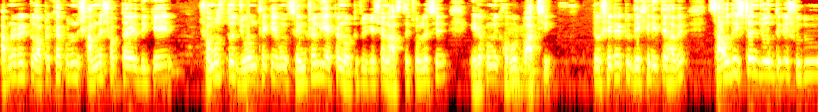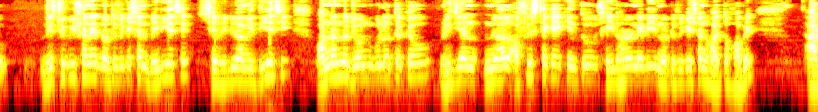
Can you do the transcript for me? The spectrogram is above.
আপনারা একটু অপেক্ষা করুন, সামনের সপ্তাহের দিকে সমস্ত জোন থেকে এবং সেন্ট্রালি একটা নোটিফিকেশন আসতে চলেছে। এরকমই খবর পাচ্ছি। তো সেটা একটু দেখে নিতে হবে। সাউথ ইস্টার্ন জোন থেকে শুধু ডিস্ট্রিবিউশনের নোটিফিকেশন বেরিয়েছে, সে ভিডিও আমি দিয়েছি। অন্যান্য জোনগুলো থেকেও রিজিয়নাল অফিস থেকে কিন্তু সেই ধরনেরই নোটিফিকেশন হয়তো হবে। আর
